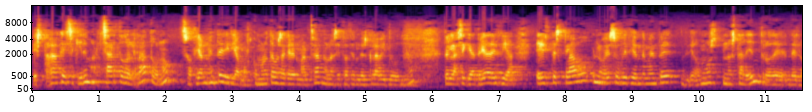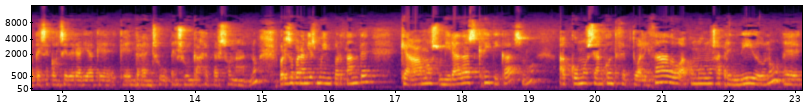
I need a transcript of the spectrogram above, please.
está que se quiere marchar todo el rato. ¿no? Socialmente diríamos, ¿cómo no te vas a querer marchar de una situación de esclavitud? ¿no? Entonces la psiquiatría decía, este esclavo no es suficientemente, digamos, no está dentro de, de lo que se consideraría que, que entra en su, en su encaje personal. ¿no? Por eso para mí es muy importante que hagamos miradas críticas a cómo se han conceptualizado, a cómo hemos aprendido ¿no? eh,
